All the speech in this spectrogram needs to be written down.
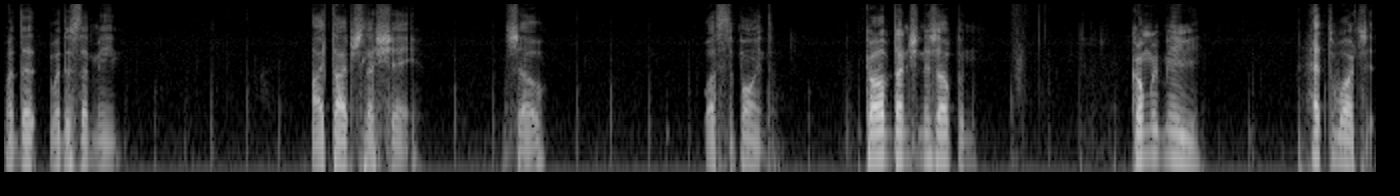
What that what does that mean? I type slash shay. So what's the point? Co-op dungeon is open. Come with me. Head towards it.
